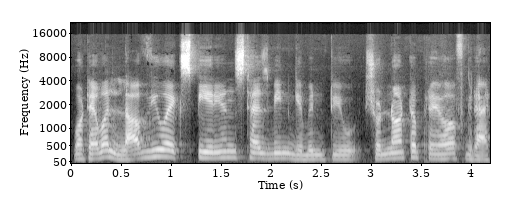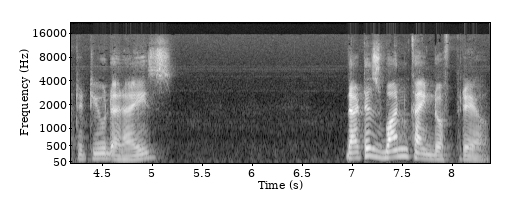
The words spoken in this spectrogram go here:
Whatever love you experienced has been given to you. Should not a prayer of gratitude arise? That is one kind of prayer.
